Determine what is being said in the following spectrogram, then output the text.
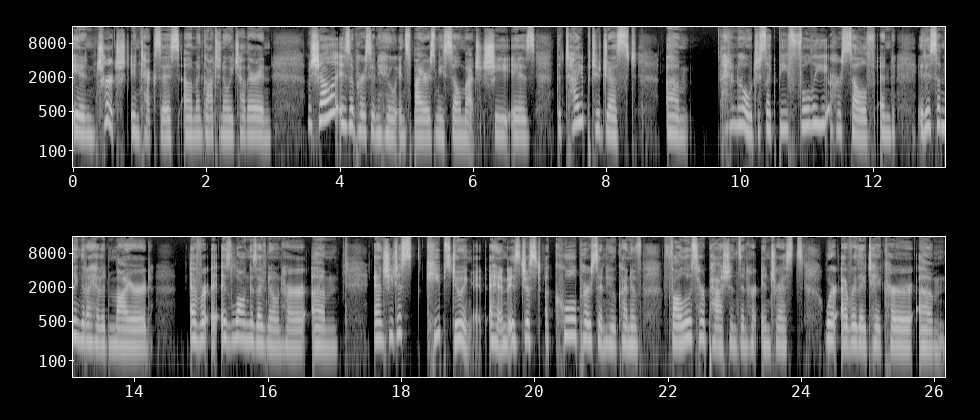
in church in texas um, and got to know each other and Michelle is a person who inspires me so much. She is the type to just, um, I don't know, just like be fully herself. And it is something that I have admired ever as long as I've known her. Um, and she just keeps doing it and is just a cool person who kind of follows her passions and her interests wherever they take her. Um,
